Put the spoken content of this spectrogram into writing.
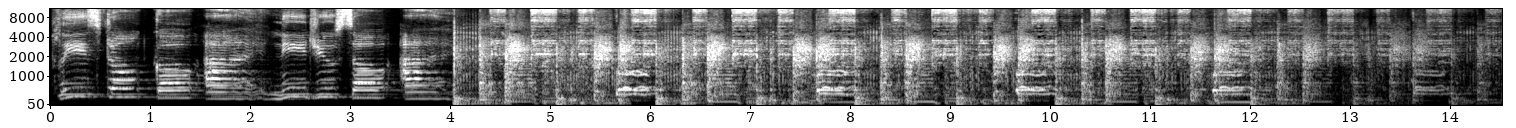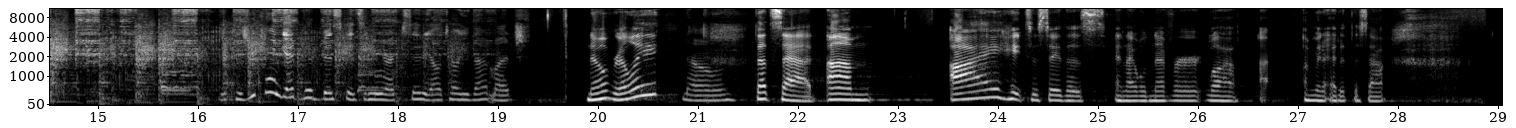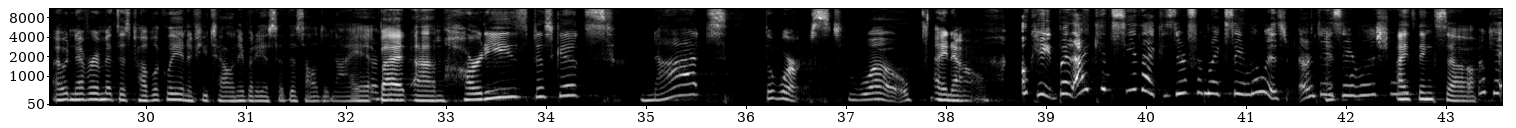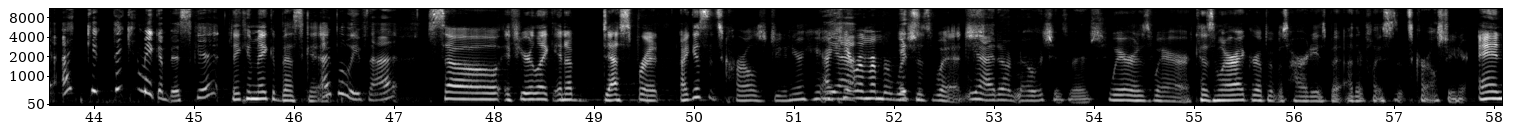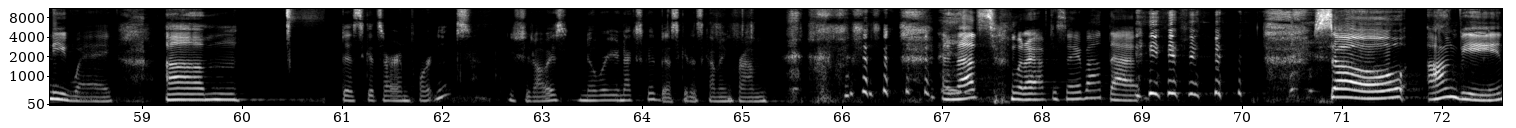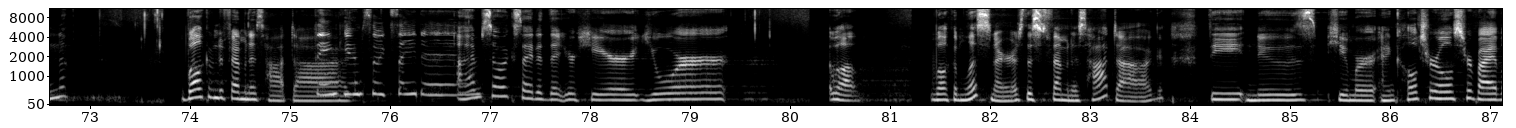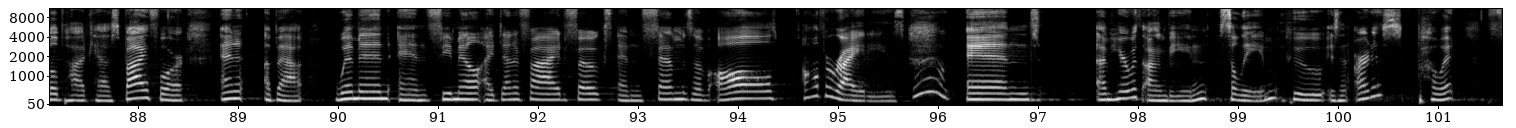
Please don't go, I need you so I. Because you can't get good biscuits in New York City, I'll tell you that much. No, really? No. That's sad. Um, I hate to say this, and I will never. Well, I, I'm going to edit this out. I would never admit this publicly, and if you tell anybody I said this, I'll deny it. But um, Hardee's biscuits, not the worst. Whoa. I know. Okay, but I can see that because they're from like St. Louis. Aren't they I- St. Louis? I think so. okay, I can, they can make a biscuit. They can make a biscuit. I believe that. So if you're like in a desperate, I guess it's Carl's Jr. here. I can't remember which it's- is which. Yeah, I don't know which is which. Where is where? Because where I grew up, it was Hardee's, but other places it's Carl's Jr. Anyway, um, biscuits are important. You should always know where your next good biscuit is coming from. and that's what I have to say about that. so, Angbeen, welcome to Feminist Hot Dog. Thank you. I'm so excited. I'm so excited that you're here. You're, well, welcome listeners. This is Feminist Hot Dog, the news, humor, and cultural survival podcast by, for, and about women and female identified folks and femmes of all all varieties. Woo. And I'm here with Angbeen Salim, who is an artist, poet,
